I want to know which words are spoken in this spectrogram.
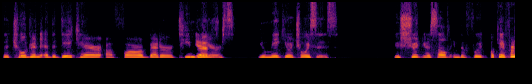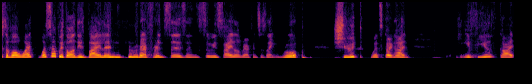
The children at the daycare are far better team Yes. players you make your choices. You shoot yourself in the foot. Okay, first of all, what what's up with all these violent references and suicidal references like rope, shoot? What's going on? If you've got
